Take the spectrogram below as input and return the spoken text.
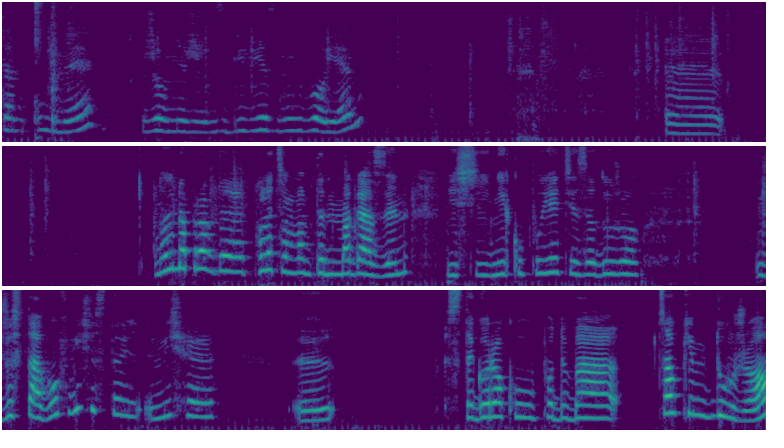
Ten inny żołnierz z Gwiezdnych Wojen. Y, no i naprawdę polecam Wam ten magazyn. Jeśli nie kupujecie za dużo zestawów, mi się mi się, y, z tego roku podoba całkiem dużo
